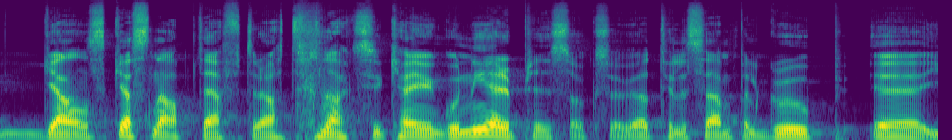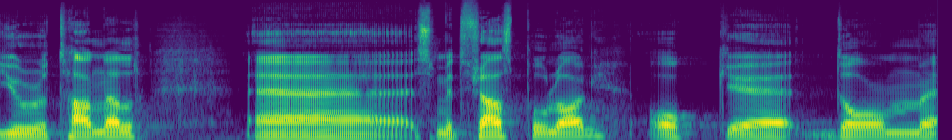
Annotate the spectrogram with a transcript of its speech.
ganska snabbt efter att en aktie kan ju gå ner i pris också. Vi har till exempel Group eh, Eurotunnel eh, som är ett franskt bolag och eh, de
